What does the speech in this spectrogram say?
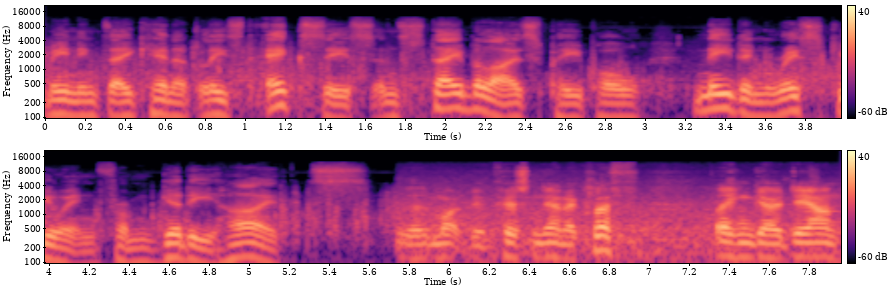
meaning they can at least access and stabilise people needing rescuing from giddy heights. There might be a person down a cliff, they can go down,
